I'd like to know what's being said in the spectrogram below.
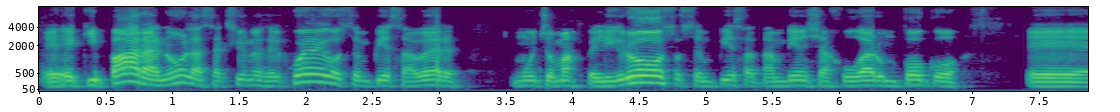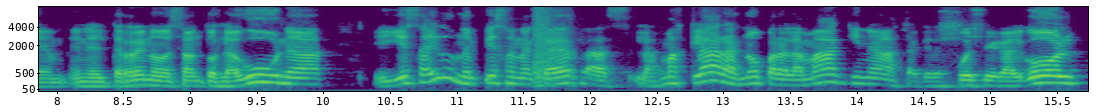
eh, equipara ¿no? las acciones del juego, se empieza a ver mucho más peligroso, se empieza también ya a jugar un poco eh, en el terreno de Santos Laguna, y es ahí donde empiezan a caer las, las más claras ¿no? para la máquina, hasta que después llega el gol,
